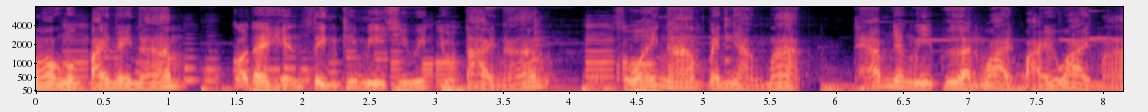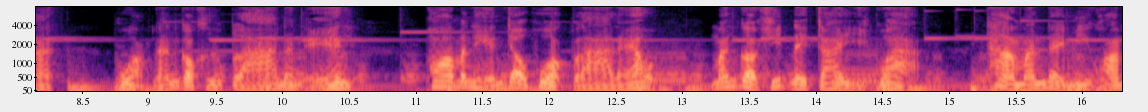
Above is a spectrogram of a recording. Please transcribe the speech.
มองลงไปในน้ำก็ได้เห็นสิ่งที่มีชีวิตอยู่ใต้น้ำสวยงามเป็นอย่างมาก แถมยังมีเพื่อนว่ายไปว่ายมา พวกนั้นก็คือปลานั่นเอง พอมันเห็นเจ้าพวกปลาแล้ว มันก็คิดในใจอีกว่า ถ้ามันได้มีความ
